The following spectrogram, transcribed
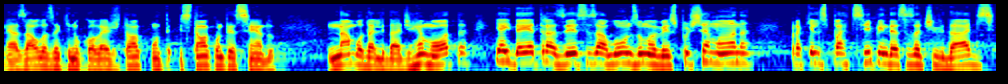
Né? As aulas aqui no colégio estão, estão acontecendo na modalidade remota e a ideia é trazer esses alunos uma vez por semana para que eles participem dessas atividades,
